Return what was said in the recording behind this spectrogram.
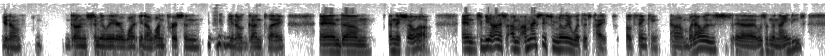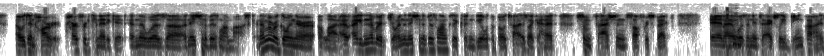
you know, gun simulator, one, you know, one person, you know, gunplay. And, um, and they show up. And to be honest, I'm, I'm actually familiar with this type of thinking. Um, when I was, uh, it was in the 90s, I was in Hartford, Hartford, Connecticut, and there was uh, a Nation of Islam mosque. And I remember going there a lot. I, I never joined the Nation of Islam because I couldn't deal with the bow ties. Like I had some fashion self respect and I mm-hmm. wasn't into actually bean pies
